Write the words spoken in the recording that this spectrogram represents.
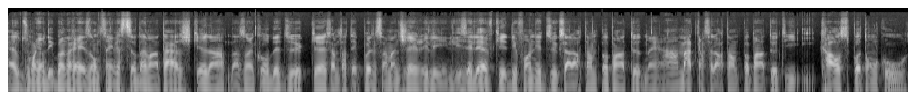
Euh, ou du moins, ils ont des bonnes raisons de s'investir davantage que dans, un cours d'éduc. Euh, ça me tentait pas nécessairement de gérer les, élèves que des fois en éduc, ça leur tente pas pantoute. Mais en maths, quand ça leur tente pas pantoute, ils, ils cassent pas ton cours.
